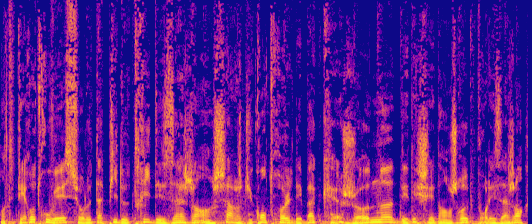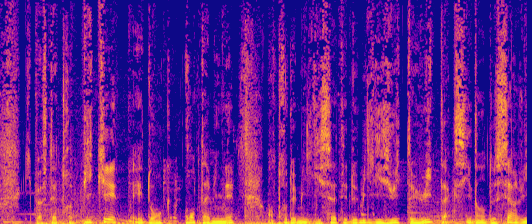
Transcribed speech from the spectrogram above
ont été retrouvés sur le tapis de tri des agents en charge du contrôle des bacs jaunes, des déchets dangereux pour les agents qui peuvent être piqués et donc contaminés. Entre 2017 et 2018, 8 accidents de service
